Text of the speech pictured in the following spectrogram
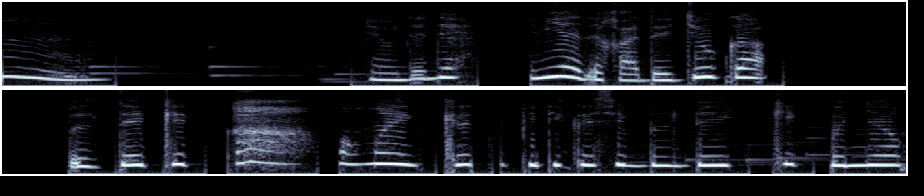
Hmm. Ya udah deh. Ini ada kado juga. Birthday cake. Oh my god, pipi dikasih birthday cake banyak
